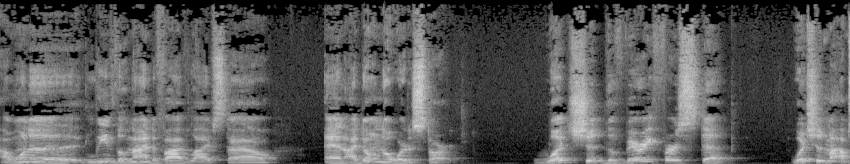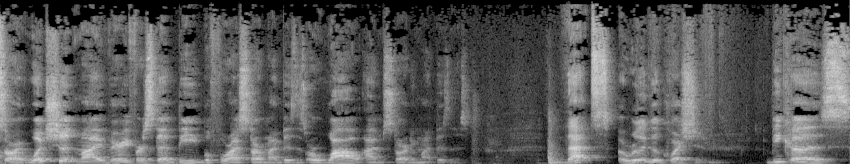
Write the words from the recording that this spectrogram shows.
I want to leave the nine to five lifestyle, and I don't know where to start. What should the very first step? What should my I'm sorry, what should my very first step be before I start my business or while I'm starting my business? That's a really good question because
